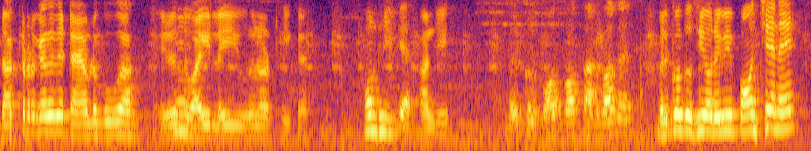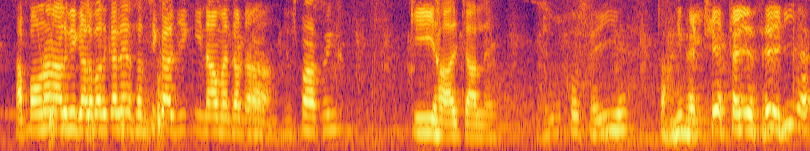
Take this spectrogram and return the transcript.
ਡਾਕਟਰ ਕਹਿੰਦੇ ਤੇ ਟਾਈਮ ਲੱਗੂਗਾ ਇਹਨੇ ਦਵਾਈ ਲਈ ਉਹਦੇ ਨਾਲ ਠੀਕ ਹੈ। ਹੁਣ ਠੀਕ ਹੈ। ਹਾਂਜੀ। ਬਿਲਕੁਲ ਬਹੁਤ ਬਹੁਤ ਧੰਨਵਾਦ। ਬਿਲਕੁਲ ਤੁਸੀਂ ਹੋਰ ਵੀ ਪਹੁੰਚੇ ਨੇ। ਆਪਾਂ ਉਹਨਾਂ ਨਾਲ ਵੀ ਗੱਲਬਾਤ ਕਰਦੇ ਹਾਂ। ਸਤਿ ਸ਼੍ਰੀ ਅਕਾਲ ਜੀ ਕੀ ਨਾਮ ਹੈ ਤੁਹਾਡਾ? ਜਸਪਾਲ ਸਿੰਘ। ਕੀ ਹਾਲ ਚਾਲ ਨੇ? बिल्कुल सही है ताही बैठे था ये सही है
